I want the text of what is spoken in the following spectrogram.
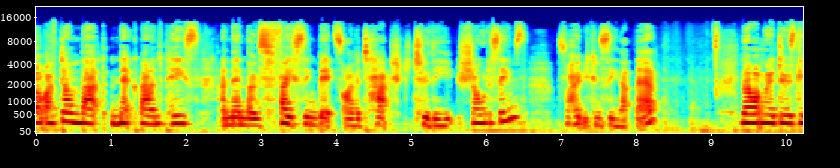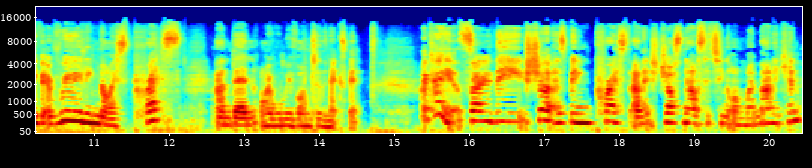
So I've done that neckband piece and then those facing bits I've attached to the shoulder seams. So I hope you can see that there. Now what I'm going to do is give it a really nice press and then I will move on to the next bit. Okay, so the shirt has been pressed and it's just now sitting on my mannequin.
